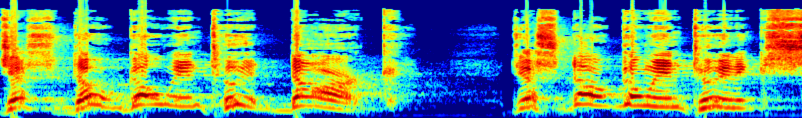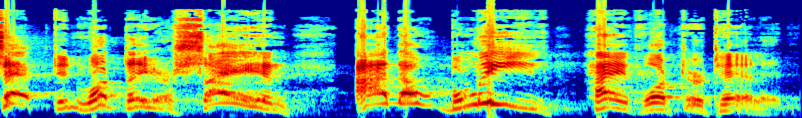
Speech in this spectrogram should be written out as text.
Just don't go into it dark. Just don't go into it accepting what they are saying. I don't believe half what they're telling.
